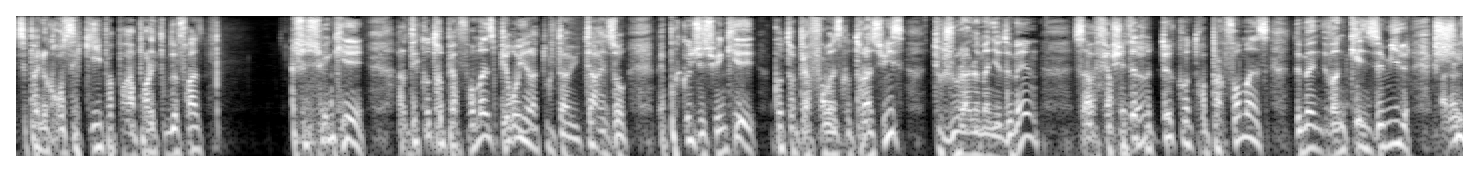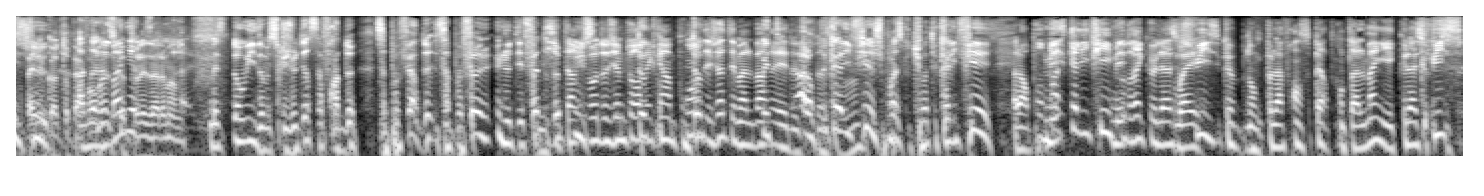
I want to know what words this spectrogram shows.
c'est pas une grosse équipe par rapport à l'équipe de France. Je suis inquiet. Alors, des contre-performances, Pierrot, il y en a tout le temps eu. T'as raison. Mais par contre, je suis inquiet. Contre-performance contre la Suisse, tu joues l'Allemagne demain, ça va faire peut-être deux contre-performances. Demain, devant 15 000 chez c'est pas une eux, en contre-performance Allemagne. contre les Allemands. Mais, non, oui, non, mais ce que je veux dire, ça fera deux, ça peut faire deux, ça peut faire une défaite Mais de si t'arrives plus. au deuxième tour Donc- avec un point, donc- déjà t'es mal barré. Mais de toute alors, te façon, hein. qualifier, je pense que tu vas te qualifier. Alors pour Mais- pas se qualifier, il faudrait que la Ouais. Suisse, que donc la France perde contre l'Allemagne et que la Que- Suisse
